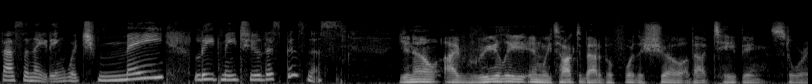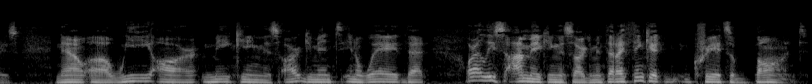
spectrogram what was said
fascinating, which may lead me to this business. You know, I really, and we talked about it before the show about taping stories. Now, uh, we are making this argument in a way that, or at least I'm making this argument that I think it creates a bond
